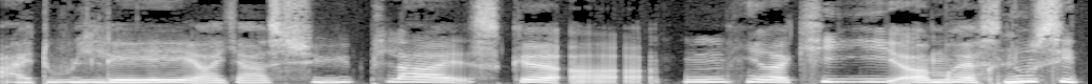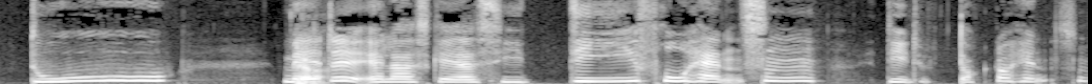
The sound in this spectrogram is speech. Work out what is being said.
ej, du er læge, og jeg er sygeplejerske, og mm, hierarki, og må jeg okay. nu sige du med Ja. det, eller skal jeg sige de, fru Hansen, de, doktor Hansen?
